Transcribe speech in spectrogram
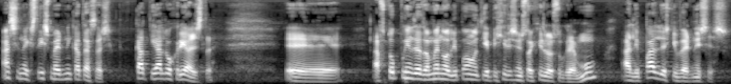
αν συνεχιστεί η σημερινή κατάσταση. Κάτι άλλο χρειάζεται. Ε, αυτό που είναι δεδομένο λοιπόν ότι η επιχείρηση είναι στο χείλος του γκρεμού, αλλοι κυβερνήσεις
